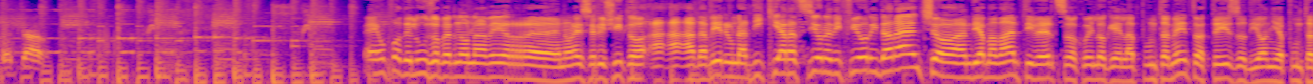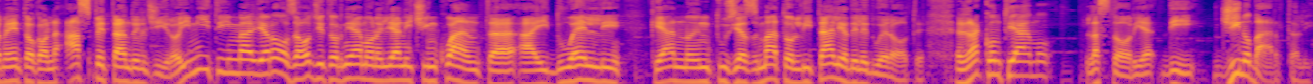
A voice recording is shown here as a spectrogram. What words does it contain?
Ciao ciao. È un po' deluso per non, aver, eh, non essere riuscito a- a- ad avere una dichiarazione di fiori d'arancio. Andiamo avanti verso quello che è l'appuntamento atteso di ogni appuntamento con Aspettando il Giro. I miti in maglia rosa. Oggi torniamo negli anni 50 ai duelli che hanno entusiasmato l'Italia delle due rote. Raccontiamo la storia di Gino Bartali.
